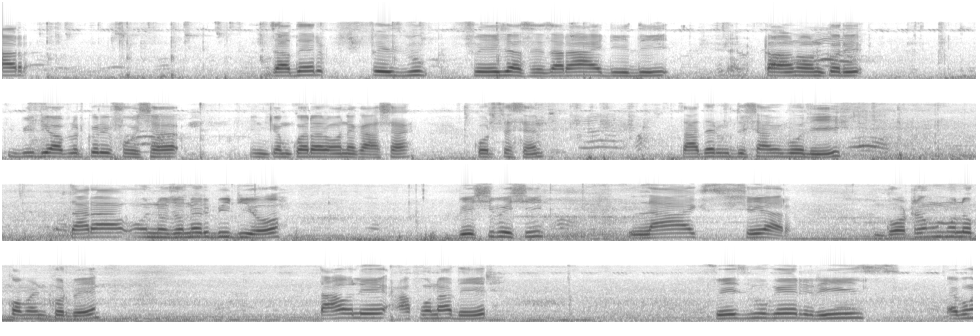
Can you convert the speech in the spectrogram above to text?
আর যাদের ফেসবুক পেজ আছে, যারা আইডি দিই টার্ন অন করি ভিডিও আপলোড করি পয়সা ইনকাম করার অনেক আশা করতেছেন। তাদের উদ্দেশ্যে আমি বলি, তারা অন্যজনের ভিডিও বেশি বেশি লাইক শেয়ার গঠনমূলক কমেন্ট করবেন তাহলে আপনাদের ফেসবুকের রিলস এবং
